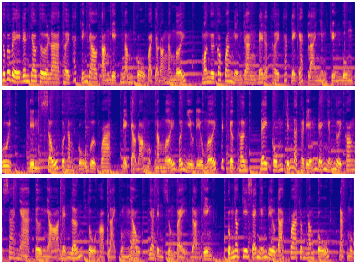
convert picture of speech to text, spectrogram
Thưa quý vị, đêm giao thừa là thời khắc chuyển giao tạm biệt năm cũ và chào đón năm mới. Mọi người có quan niệm rằng đây là thời khắc để gác lại những chuyện buồn vui, điềm xấu của năm cũ vừa qua để chào đón một năm mới với nhiều điều mới tích cực hơn. Đây cũng chính là thời điểm để những người con xa nhà từ nhỏ đến lớn tụ họp lại cùng nhau, gia đình xuân vầy, đoàn viên, cùng nhau chia sẻ những điều đã qua trong năm cũ, đặt mục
